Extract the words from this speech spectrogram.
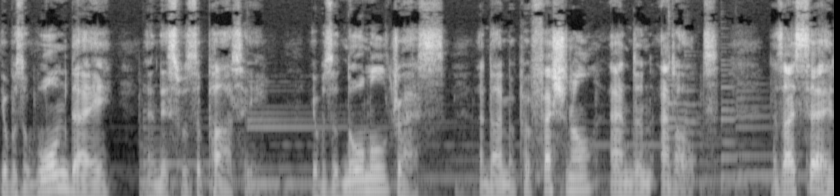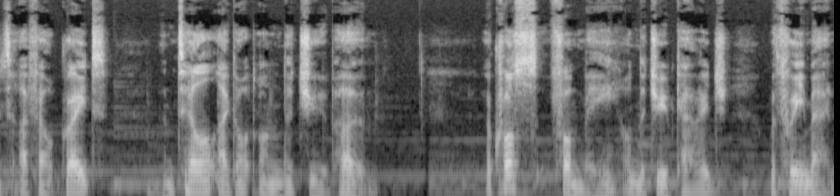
It was a warm day and this was a party. It was a normal dress, and I'm a professional and an adult. As I said, I felt great until I got on the tube home. Across from me on the tube carriage were three men,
